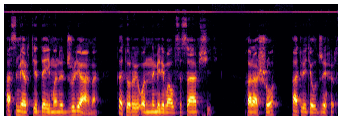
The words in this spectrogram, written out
о смерти Дэймона Джулиана, которую он намеревался сообщить. «Хорошо», — ответил Джефферс.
